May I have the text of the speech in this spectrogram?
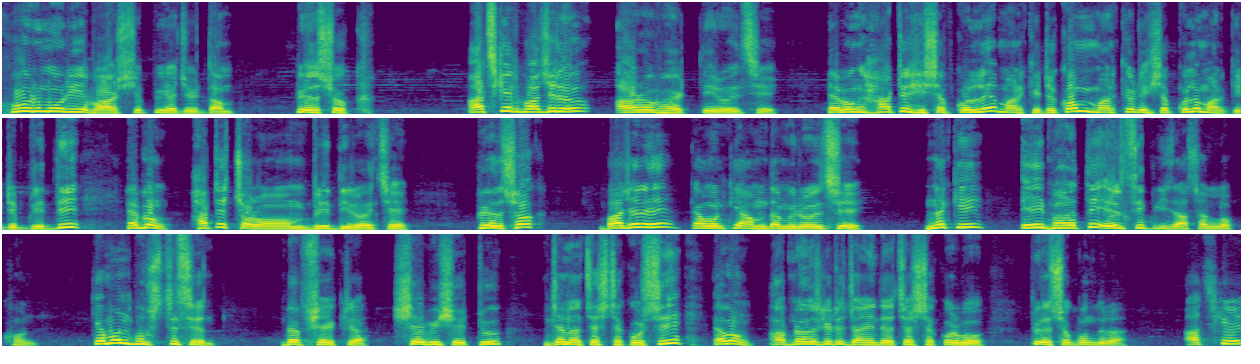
হুড়মুড়িয়ে বাড়ছে পেঁয়াজের দাম। প্রিয় দর্শক, আজকের বাজারেও আরও ঘাটতি রয়েছে এবং হাটের হিসাব করলে মার্কেটে কম, মার্কেটে হিসাব করলে মার্কেটে বৃদ্ধি এবং হাটের চরম বৃদ্ধি রয়েছে। প্রিয় দর্শক, বাজারে কেমন কি আমদানি রয়েছে? নাকি এই ভারতে এলসিপি আসার লক্ষণ? কেমন বুঝতেছেন ব্যবসায়িকরা? সে বিষয়ে একটু জানার চেষ্টা করছি এবং আপনাদেরকে একটু জানিয়ে দেওয়ার চেষ্টা করব। প্রিয় দর্শক বন্ধুরা, আজকের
